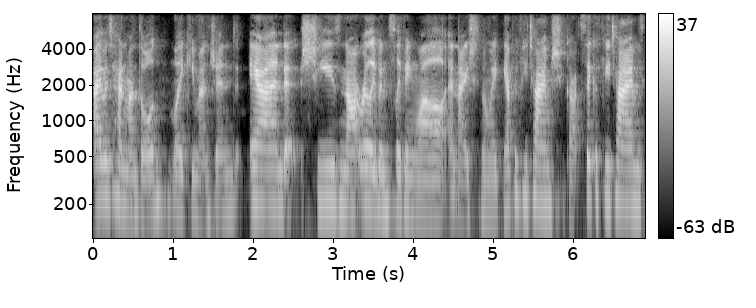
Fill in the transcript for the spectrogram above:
I have a 10 month old, like you mentioned, and she's not really been sleeping well at night. She's been waking up a few times. She got sick a few times.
